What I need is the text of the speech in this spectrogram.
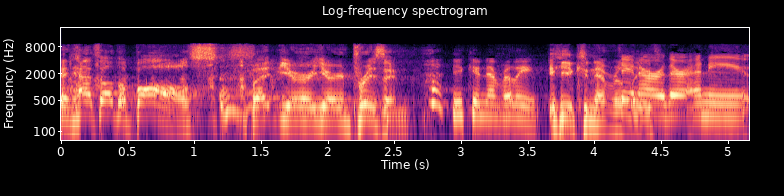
it has all the balls, but you're you're in prison. You can never leave. You can never leave. Are there any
